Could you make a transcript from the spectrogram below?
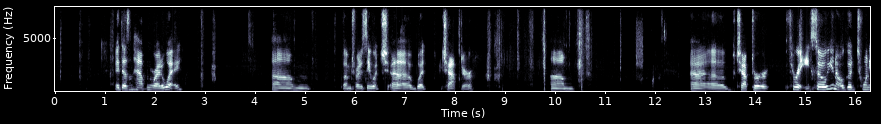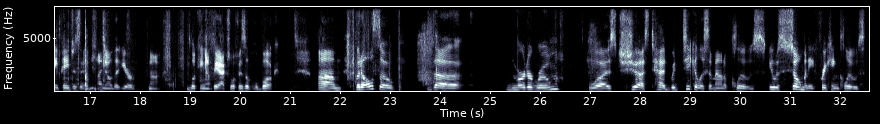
It doesn't happen right away. Um, i'm trying to see what ch- uh, what chapter. Um, uh, chapter three. So you know a good 20 pages in i know that you're not looking at the actual physical book um but also the murder room was just had ridiculous amount of clues. It was so many freaking clues.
